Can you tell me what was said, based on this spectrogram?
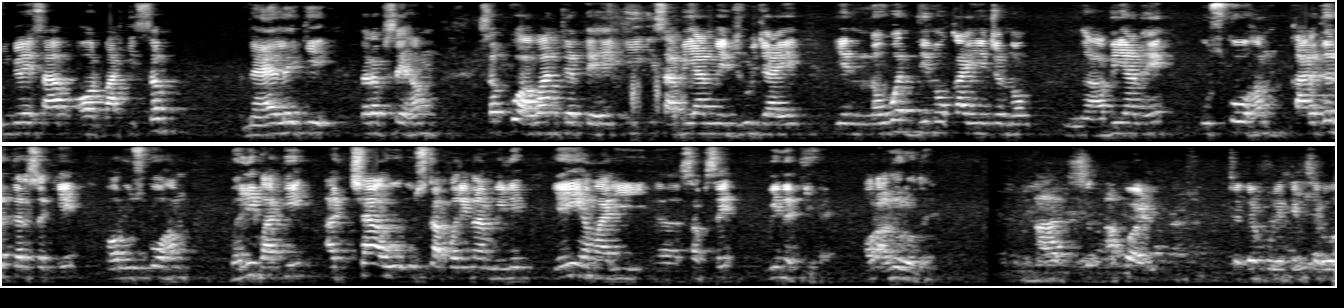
इंगले साहब और बाकी सब न्यायालय की तरफ़ से हम सबको आह्वान करते हैं कि इस अभियान में जुड़ जाए। ये नौवत दिनों का ये जो नौ अभियान है, उसको हम कारगर कर सके और उसको हम भली बाती अच्छा उ- उसका परिणाम मिले, यही हमारी सबसे विनती है और अनुरोध है। आज आपण चंद्रपूर सर्व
